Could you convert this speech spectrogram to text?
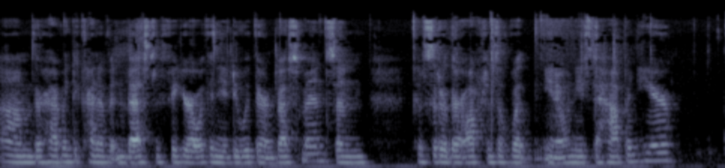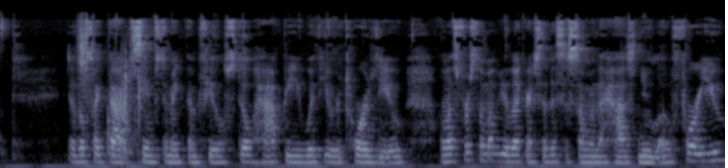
Um, they're having to kind of invest and figure out what they need to do with their investments and consider their options of what, you know, needs to happen here. It looks like that seems to make them feel still happy with you or towards you. Unless for some of you, like I said, this is someone that has new love for you.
